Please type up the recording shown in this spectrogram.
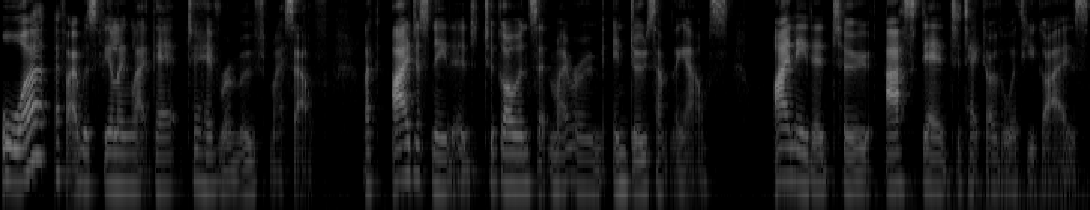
or if I was feeling like that, to have removed myself. Like I just needed to go and sit in my room and do something else. I needed to ask dad to take over with you guys.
